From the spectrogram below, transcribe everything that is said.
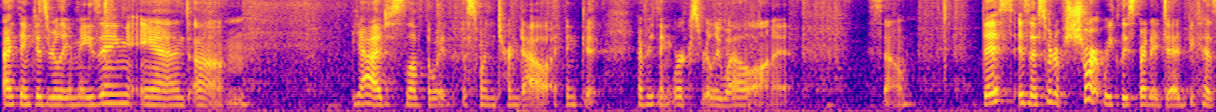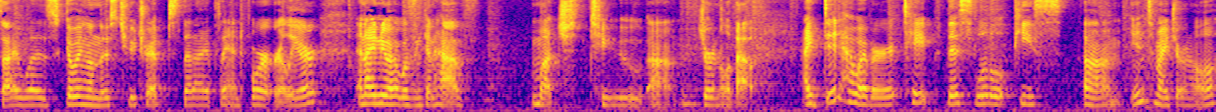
I think is really amazing, and um, yeah, I just love the way that this one turned out. I think it everything works really well on it. So this is a sort of short weekly spread I did because I was going on those two trips that I planned for earlier, and I knew I wasn't going to have much to um, journal about. I did, however, tape this little piece um, into my journal,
